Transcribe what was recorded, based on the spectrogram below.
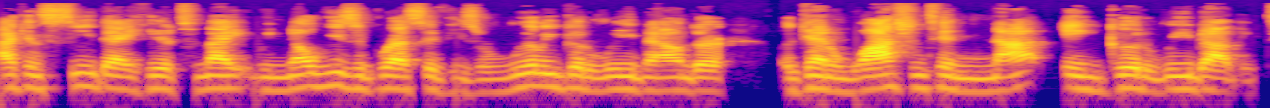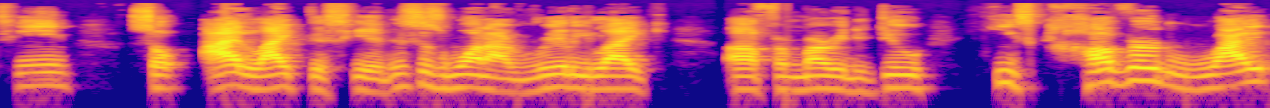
I can see that here tonight. We know he's aggressive. He's a really good rebounder. Again, Washington, not a good rebounding team. So I like this here. This is one I really like uh, for Murray to do. He's covered right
